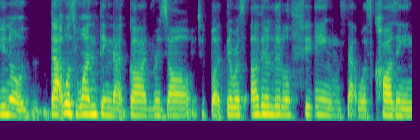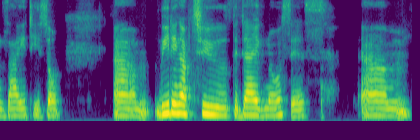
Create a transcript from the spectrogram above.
you know that was one thing that god resolved but there was other little things that was causing anxiety so um, leading up to the diagnosis um,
